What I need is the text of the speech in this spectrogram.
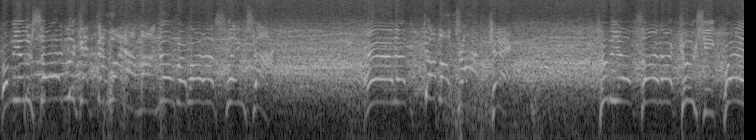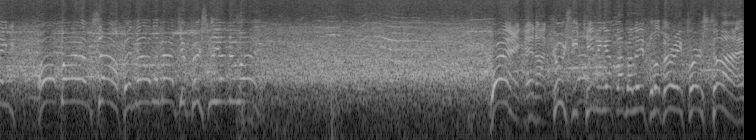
From the other side, look at the, what a maneuver, what a slingshot. And a double drop kick. To the outside, Hakushi, Kwang all by himself. And now the match officially underway. Kwang and Hakushi teaming up, I for the very first time.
